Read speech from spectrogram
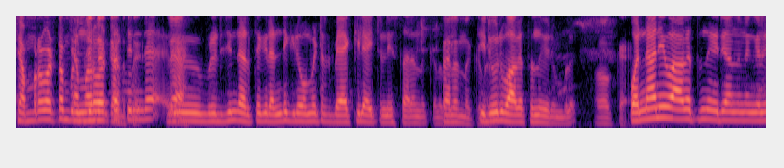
ചമ്രവട്ടം ചമ്രവട്ടത്തിന്റെ ബ്രിഡ്ജിന്റെ അടുത്തേക്ക് രണ്ട് കിലോമീറ്റർ ബാക്കിലായിട്ടാണ് ഈ സ്ഥലം നിൽക്കുന്നത്. തിരൂർ ഭാഗത്ത് നിന്ന് വരുമ്പോൾ പൊന്നാനി ഭാഗത്ത് നിന്ന് വരികയാണെന്നുണ്ടെങ്കിൽ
